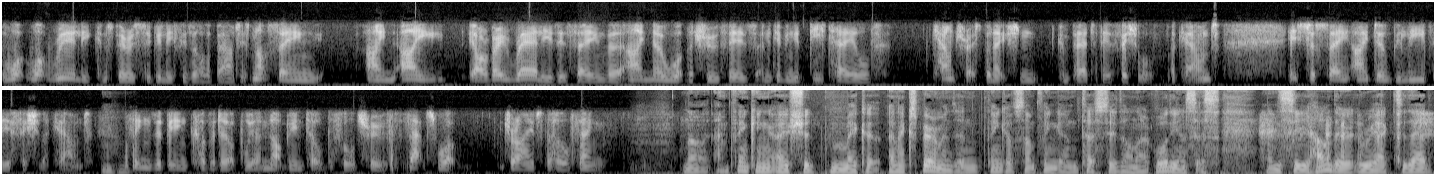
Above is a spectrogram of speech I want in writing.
What, what really conspiracy belief is all about It's not saying I, I, or very rarely is it saying that I know what the truth is and giving a detailed counter explanation compared to the official account. It's just saying, I don't believe the official account. Mm-hmm. Things are being covered up. We are not being told the full truth. That's what drives the whole thing. Now, I'm thinking I should make a, an experiment and think of something and test it on our audiences and see how they react to that.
